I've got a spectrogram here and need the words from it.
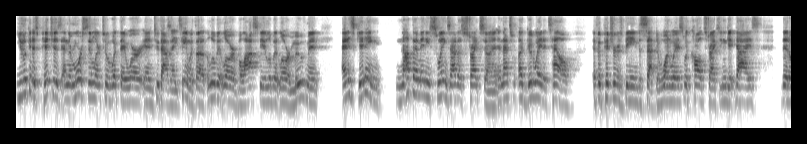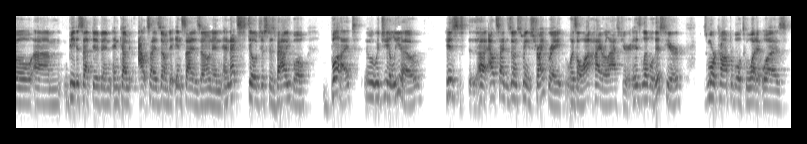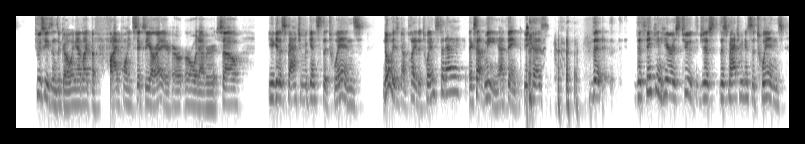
you look at his pitches, and they're more similar to what they were in 2018, with a, a little bit lower velocity, a little bit lower movement, and he's getting not that many swings out of the strike zone, and that's a good way to tell if a pitcher is being deceptive. One way is with called strikes. You can get guys that'll um, be deceptive and, and come outside the zone to inside the zone, and, and that's still just as valuable. But with Giolito, his uh, outside the zone swing strike rate was a lot higher last year. His level this year is more comparable to what it was two seasons ago when he had like the 5.6 ERA or, or whatever. So you get a matchup against the Twins nobody's going to play the Twins today except me, I think, because the the thinking here is too just this matchup against the Twins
